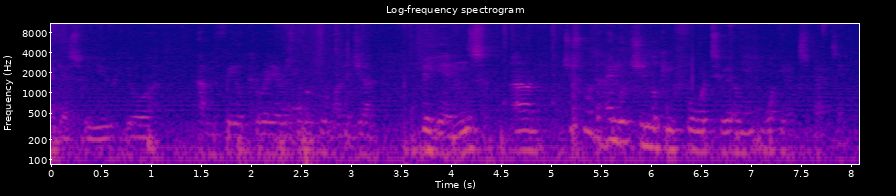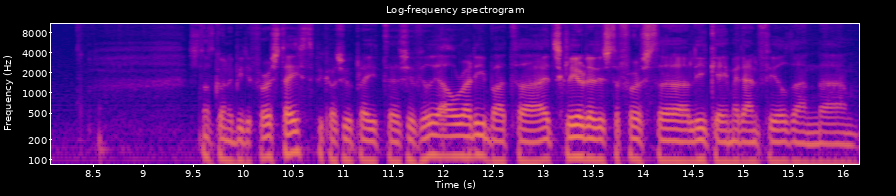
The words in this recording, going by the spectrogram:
I guess, for you. Your Anfield career as Liverpool manager begins. Um, just wonder how much you're looking forward to it and what you're expecting. It's not going to be the first taste because we played uh, Sevilla already, but uh, it's clear that it's the first uh, league game at Anfield, and um,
